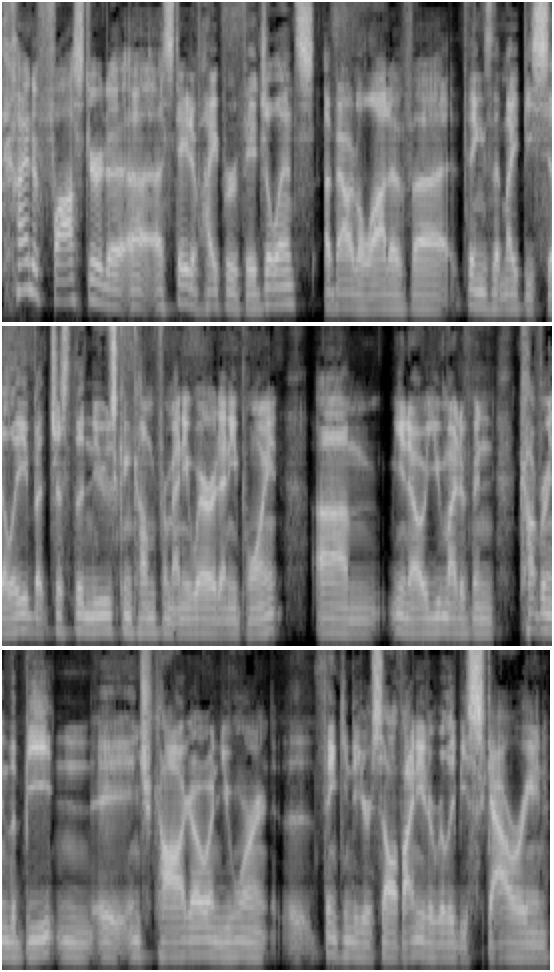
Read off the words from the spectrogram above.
kind of fostered a, a state of hypervigilance about a lot of uh, things that might be silly, but just the news can come from anywhere at any point. Um, you know, you might have been covering the beat in in Chicago, and you weren't uh, thinking to yourself, "I need to really be scouring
